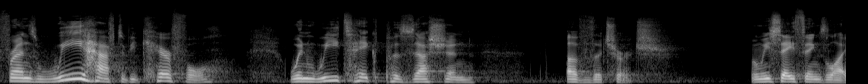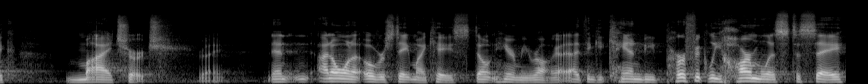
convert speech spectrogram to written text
friends, we have to be careful when we take possession of the church. When we say things like, my church, right? And I don't want to overstate my case, don't hear me wrong. I think it can be perfectly harmless to say,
